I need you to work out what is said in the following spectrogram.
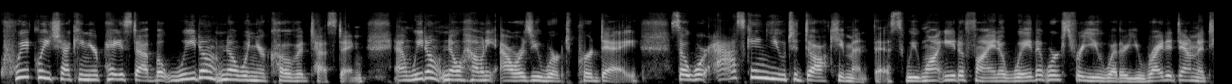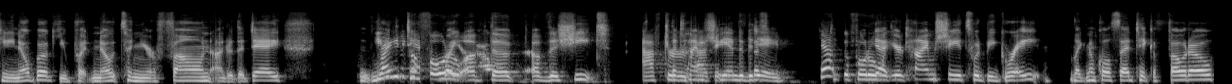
quickly checking your pay stub, but we don't know when you're COVID testing and we don't know how many hours you worked per day. So we're asking you to document this. We want you to find a way that works for you, whether you write it down in a teeny notebook, you put notes in your phone under the day, you write take a photo of the of the sheet after the at sheet. the end of the, the day. Yeah, take a photo. Yeah, your time sheets would be great. Like Nicole said, take a photo.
